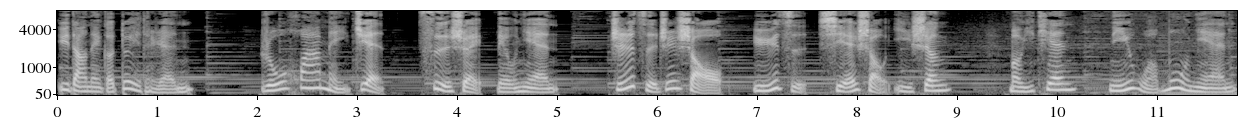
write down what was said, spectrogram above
遇到那个对的人。如花美眷，似水流年，执子之手，与子携手一生。某一天，你我暮年，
